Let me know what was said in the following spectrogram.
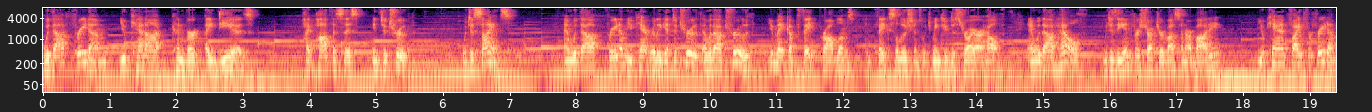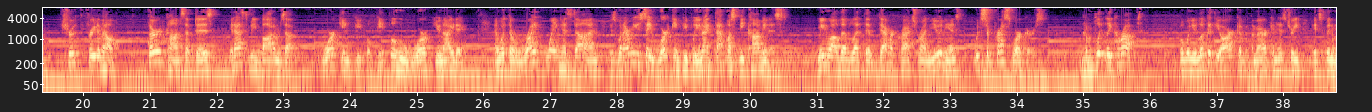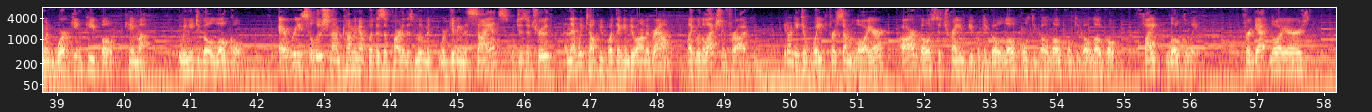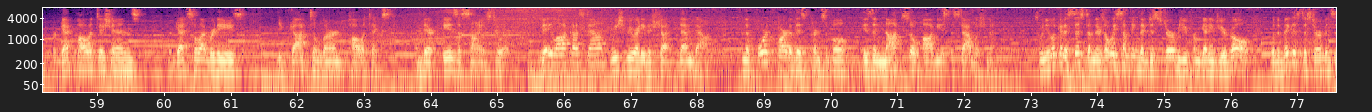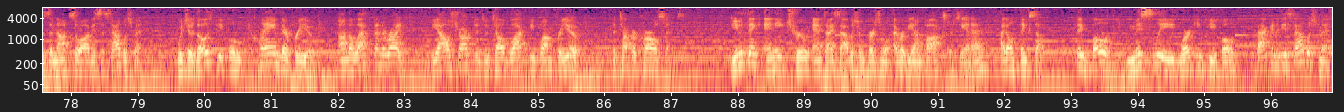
Without freedom, you cannot convert ideas hypothesis into truth, which is science. And without freedom, you can't really get to truth. And without truth, you make up fake problems and fake solutions, which means you destroy our health. And without health, which is the infrastructure of us and our body, you can't fight for freedom. Truth, freedom, health. Third concept is it has to be bottoms up. Working people, people who work uniting. And what the right wing has done is whenever you say working people unite, that must be communist. Meanwhile, they've let the Democrats run unions, which suppress workers, completely corrupt. But when you look at the arc of American history, it's been when working people came up. We need to go local. Every solution I'm coming up with is a part of this movement, we're giving the science, which is the truth, and then we tell people what they can do on the ground. Like with election fraud, you don't need to wait for some lawyer. Our goal is to train people to go local, to go local, to go local, fight locally. Forget lawyers, forget politicians, forget celebrities. You got to learn politics, and there is a science to it. They lock us down, we should be ready to shut them down. And the fourth part of this principle is the not so obvious establishment. So when you look at a system, there's always something that disturbs you from getting to your goal. Well, the biggest disturbance is the not so obvious establishment, which are those people who claim they're for you, on the left and the right. The Al Sharptons who tell black people I'm for you. The Tucker Carlsons. Do you think any true anti-establishment person will ever be on Fox or CNN? I don't think so. They both mislead working people back into the establishment.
